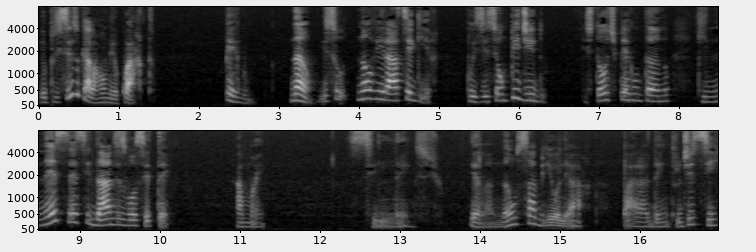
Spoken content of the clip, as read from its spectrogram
eu preciso que ela arrume o quarto. Pergunto: não, isso não virá a seguir. pois isso é um pedido. Estou te perguntando que necessidades você tem. A mãe. Silêncio. Ela não sabia olhar para dentro de si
